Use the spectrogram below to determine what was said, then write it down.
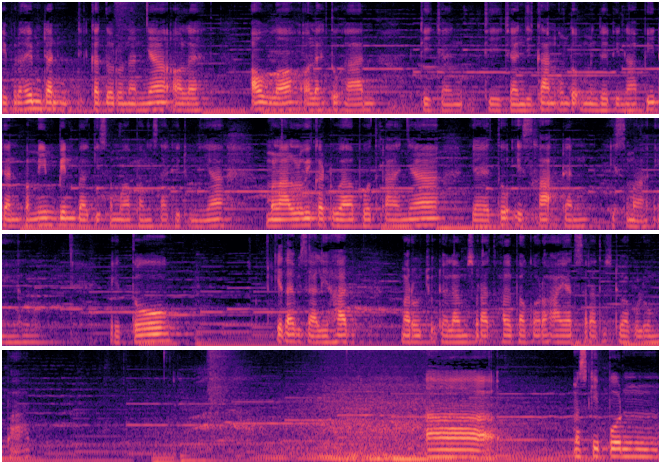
Ibrahim dan keturunannya oleh Allah, oleh Tuhan dijanjikan untuk menjadi nabi dan pemimpin bagi semua bangsa di dunia melalui kedua putranya yaitu Ishak dan Ismail. Itu kita bisa lihat merujuk dalam surat Al-Baqarah ayat 124. Uh, meskipun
